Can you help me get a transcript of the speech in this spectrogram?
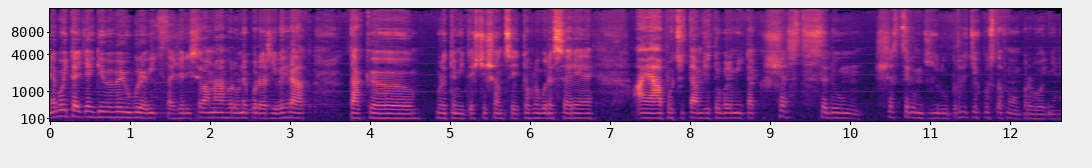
Nebojte, těch giveawayů bude víc, takže když se vám náhodou nepodaří vyhrát, tak uh, budete mít ještě šanci. Tohle bude série a já počítám, že to bude mít tak 6-7 6-7 dílů, protože těch postav mám opravdu hodně.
